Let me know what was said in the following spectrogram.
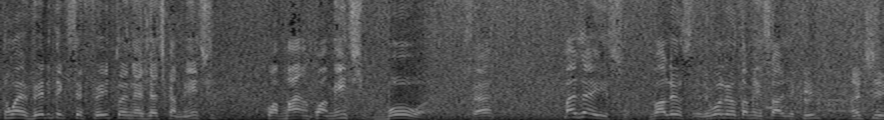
Então o EV ele tem que ser feito energeticamente com a, com a mente boa, certo? Mas é isso. Valeu, senhor. Eu vou ler outra mensagem aqui antes de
